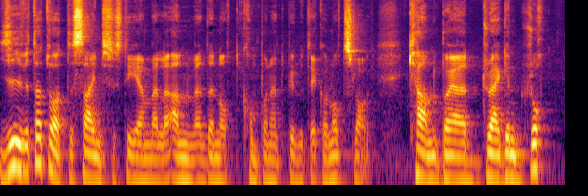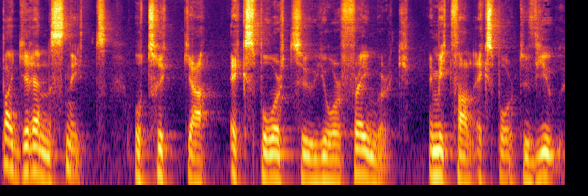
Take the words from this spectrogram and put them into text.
Givet att du har ett designsystem eller använder något komponentbibliotek av något slag Kan börja drag and droppa gränssnitt och trycka export to your framework. I mitt fall export to view.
